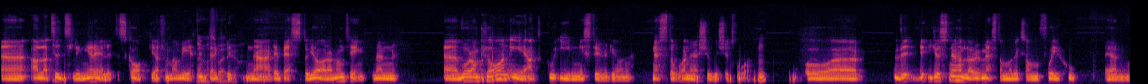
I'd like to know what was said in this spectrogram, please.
eh, alla tidslinjer är lite skakiga för man vet Ja, inte det riktigt när det är bäst att göra någonting. Men eh, vår plan är att gå in i studion nästa år, nu 2022. Mm. Och, eh, just nu handlar det mest om att liksom få ihop en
